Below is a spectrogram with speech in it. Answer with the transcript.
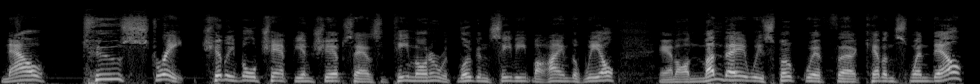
Now two straight Chili Bowl championships as a team owner with Logan Seavey behind the wheel. And on Monday, we spoke with uh, Kevin Swindell.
